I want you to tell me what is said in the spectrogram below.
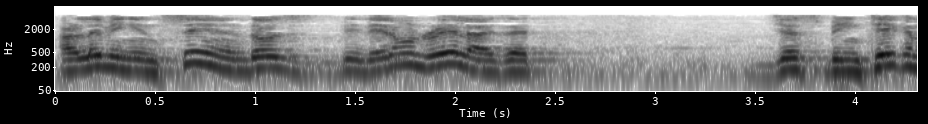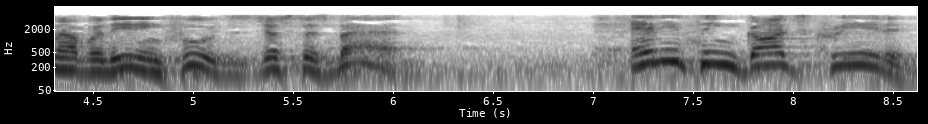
are living in sin. Those they don't realize that just being taken up with eating food is just as bad. Anything God's created,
